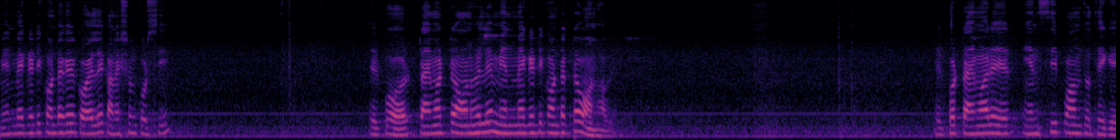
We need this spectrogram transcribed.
মেন ম্যাগনেটিক কন্ট্যাক্টের কয়েলে কানেকশন করছি। এরপর টাইমারটা অন হলে মেন ম্যাগনেটিক কন্ট্যাক্টটাও অন হবে। এরপর টাইমারের এনসি প্রান্ত থেকে,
